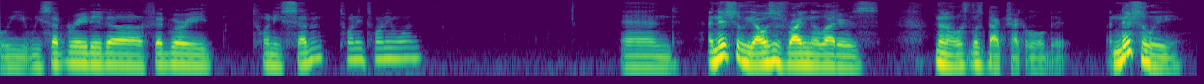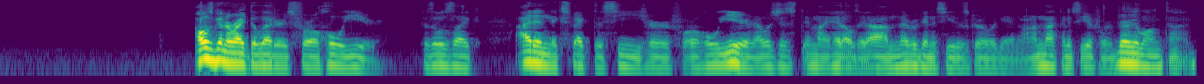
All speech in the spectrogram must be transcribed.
we, we separated, uh, February 27th, 2021. And initially I was just writing the letters. No, no, let's, let's backtrack a little bit. Initially, I was going to write the letters for a whole year because it was like, I didn't expect to see her for a whole year. That was just in my head. I was like, ah, I'm never going to see this girl again, or I'm not going to see her for a very long time.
